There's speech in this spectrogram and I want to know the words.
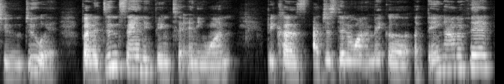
to do it. But I didn't say anything to anyone because I just didn't want to make a, a thing out of it.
